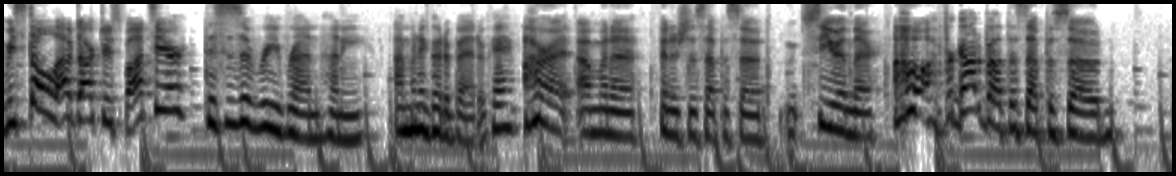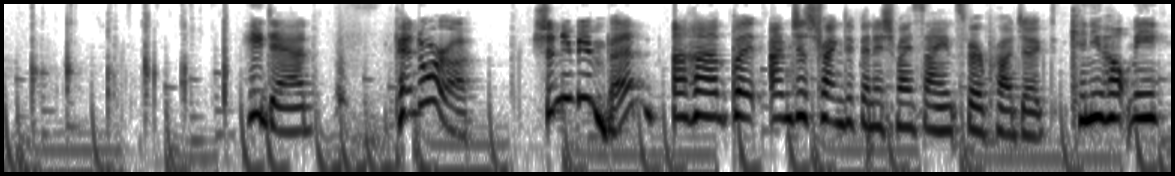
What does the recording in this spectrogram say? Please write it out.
Wait, we still allow Dr. Spots here? This is a rerun, honey. I'm gonna go to bed, okay? Alright, I'm gonna finish this episode. See you in there. Oh, I forgot about this episode. Hey, Dad. Pandora! Shouldn't you be in bed? Uh huh, but I'm just trying to finish my science fair project. Can you help me?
